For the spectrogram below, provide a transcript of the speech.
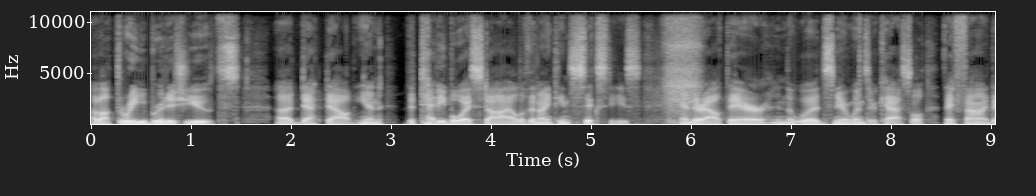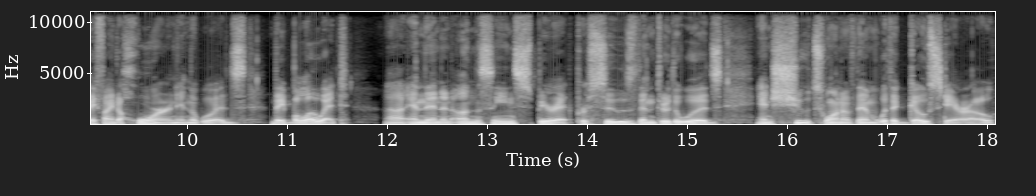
about three British youths uh, decked out in the teddy boy style of the 1960s, and they're out there in the woods near Windsor Castle. They find they find a horn in the woods. They blow it. Uh, and then an unseen spirit pursues them through the woods and shoots one of them with a ghost arrow,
